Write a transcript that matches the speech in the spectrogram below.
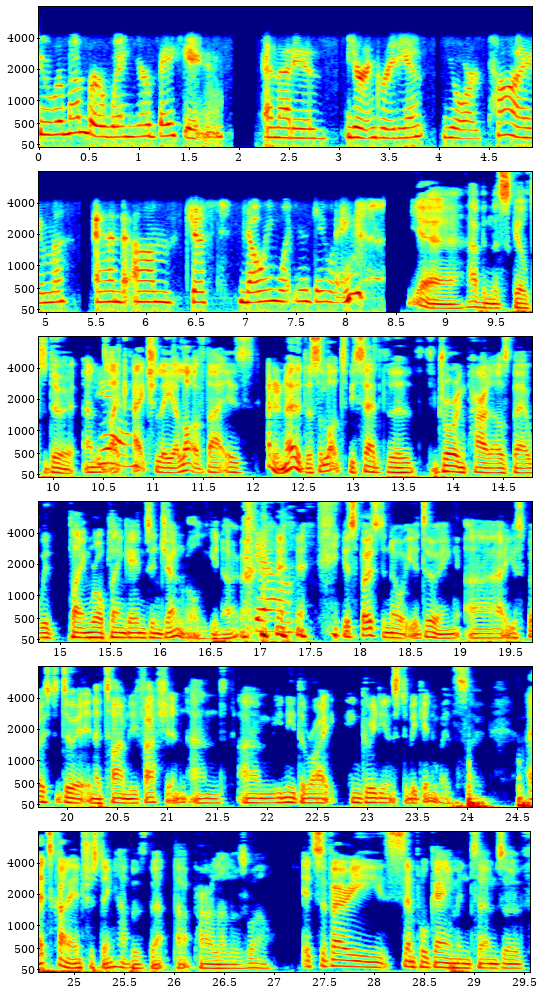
to remember when you're baking? And that is your ingredients, your time, and um, just knowing what you're doing. Yeah, having the skill to do it. And like actually a lot of that is I don't know, there's a lot to be said the, the drawing parallels there with playing role playing games in general, you know. Yeah. you're supposed to know what you're doing. Uh you're supposed to do it in a timely fashion and um you need the right ingredients to begin with. So it's kind of interesting how there's that that parallel as well. It's a very simple game in terms of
